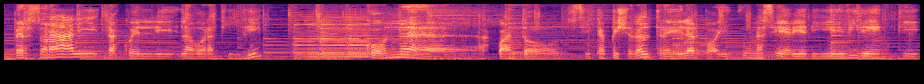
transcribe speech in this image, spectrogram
personali da quelli lavorativi, con, eh, a quanto si capisce dal trailer, poi una serie di evidenti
